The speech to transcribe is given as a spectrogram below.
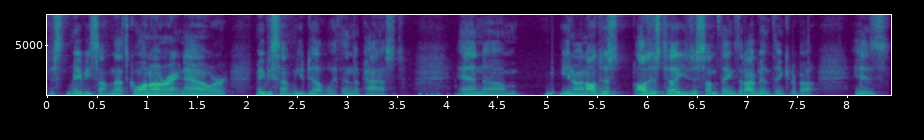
just maybe something that's going on right now, or maybe something you dealt with in the past. And, um, you know, and I'll just, I'll just tell you just some things that I've been thinking about is,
